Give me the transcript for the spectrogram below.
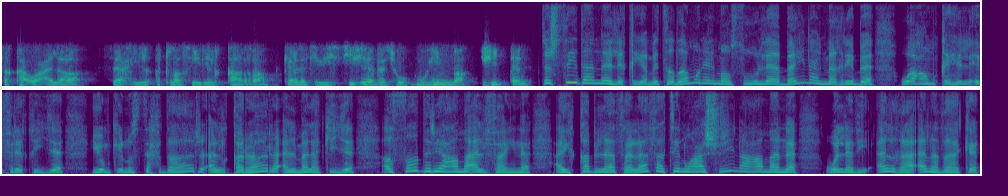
تقع على الساحل الأطلسي للقارة كانت الاستجابة مهمة جدا. تجسيدا لقيم التضامن الموصول بين المغرب وعمقه الإفريقي يمكن استحضار القرار الملكي الصادر عام 2000 أي قبل 23 عاما والذي ألغى آنذاك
